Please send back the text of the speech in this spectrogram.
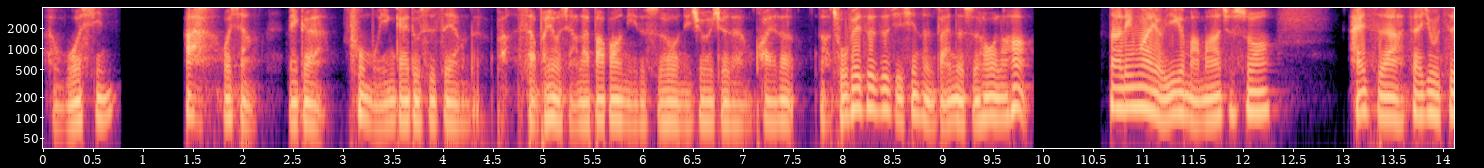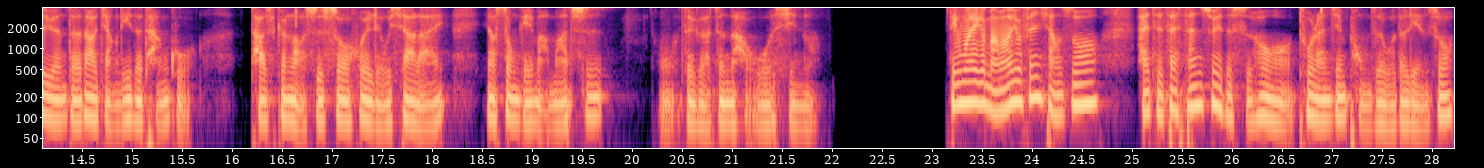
很窝心啊。”我想每个父母应该都是这样的吧？小朋友想来抱抱你的时候，你就会觉得很快乐。啊，除非是自己心很烦的时候了哈。那另外有一个妈妈就说，孩子啊，在幼稚园得到奖励的糖果，他是跟老师说会留下来，要送给妈妈吃。哦，这个真的好窝心哦。另外一个妈妈又分享说，孩子在三岁的时候哦，突然间捧着我的脸说：“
